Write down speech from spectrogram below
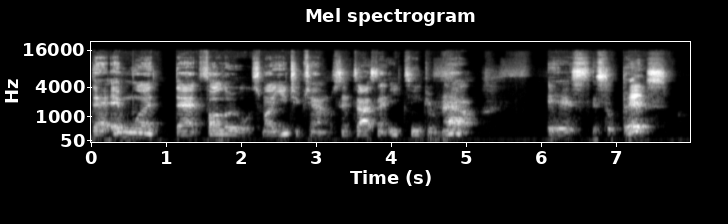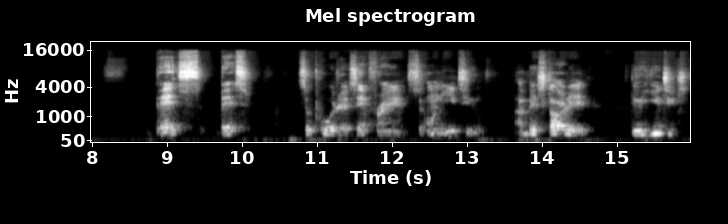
that everyone that follows my YouTube channel since 2018 through now is is the best, best, best supporters and friends on YouTube. I've been started the YouTube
